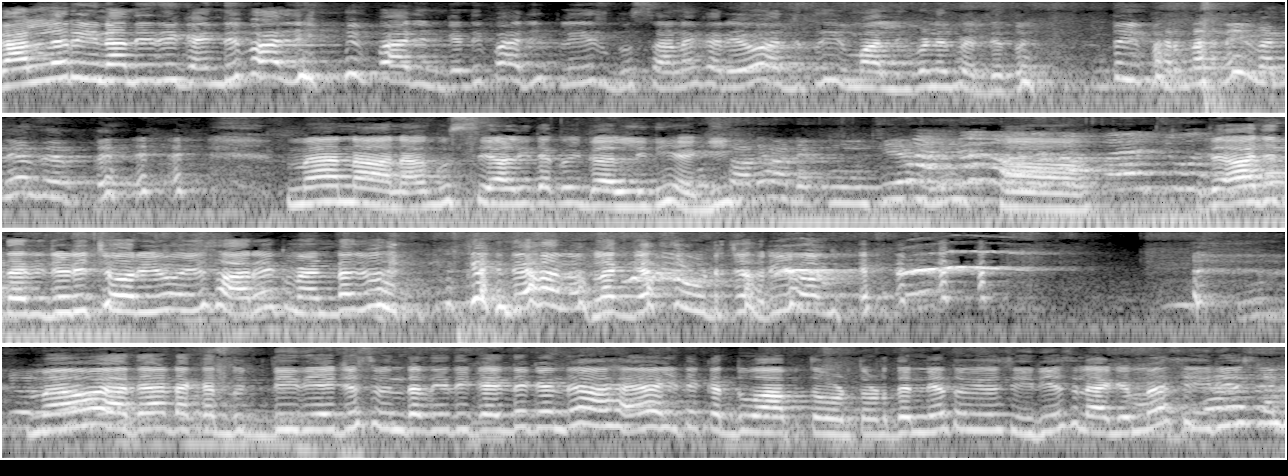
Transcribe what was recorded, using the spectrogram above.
ਕੱਲ ਰੀਨਾ ਦੀਦੀ ਕਹਿੰਦੀ ਭਾਜੀ ਭਾਜੀ ਨੂੰ ਕਹਿੰਦੀ ਭਾਜੀ ਪਲੀਜ਼ ਗੁੱਸਾ ਨਾ ਕਰਿਓ। ਅੱਜ ਤੁਸੀਂ ਮਾਲੀ ਬਣੇ ਫਿਰਦੇ ਤੁਸੀਂ ਤੁਸੀਂ ਪਰਨਾ ਨਹੀਂ ਬੰਨਿਆ ਸਿਰ ਤੇ। ਮੈਂ ਨਾ ਨਾ ਗੁੱਸੇ ਵਾਲੀ ਤਾਂ ਕੋਈ ਗੱਲ ਹੀ ਨਹੀਂ ਹੈਗੀ। ਸਾਡੇ ਸਾਡੇ ਖੂਨ 'ਚ ਹੈ ਨਹੀਂ ਹਾਂ। ਤੇ ਅੱਜ ਤੇਰੀ ਜਿਹੜੀ ਚੋਰੀ ਹੋਈ ਸਾਰੇ ਕਮੈਂਟਾਂ 'ਚ ਕਹਿੰਦੇ ਸਾਨੂੰ ਲੱਗਿਆ ਸੂਟ ਚੋਰੀ ਹੋ ਗਏ। ਮੈਂ ਹੋਇਆ ਤੇ ਸਾਡਾ ਕੱਦੂ ਦੀਦੀ ਜਸਵਿੰਦਰ ਦੀਦੀ ਕਹਿੰਦੇ ਕਹਿੰਦੇ ਆ ਹੈ ਅਸੀਂ ਤੇ ਕੱਦੂ ਆਪ ਤੋੜ ਤੋੜ ਦਿੰਨੇ ਆ ਤੁਸੀਂ ਸੀਰੀਅਸ ਲੈ ਗਏ ਮੈਂ ਸੀਰੀਅਸ ਤੋਂ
